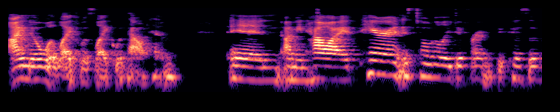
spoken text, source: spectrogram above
I know what life was like without him. And I mean, how I parent is totally different because of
